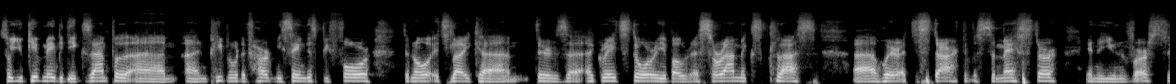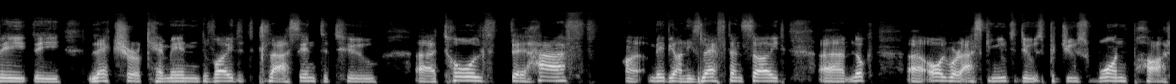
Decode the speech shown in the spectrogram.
so you give maybe the example, um, and people would have heard me saying this before. You know, it's like um, there's a, a, great story about a ceramics class uh, where at the start of a semester in a university, the lecturer came in, divided the class into two, uh, told the half uh, maybe on his left hand side, um, look, uh, all we're asking you to do is produce one pot,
